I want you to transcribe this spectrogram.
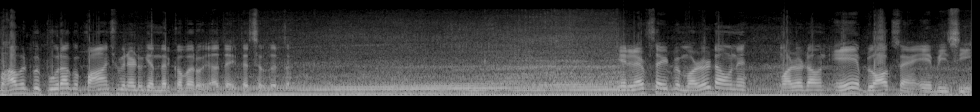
भावलपुर पूरा को पाँच मिनट के अंदर कवर हो जाता है इधर से उधर तक। ये लेफ़्ट साइड पे मॉडल टाउन है। मॉडल टाउन ए ब्लॉक्स हैं A B C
